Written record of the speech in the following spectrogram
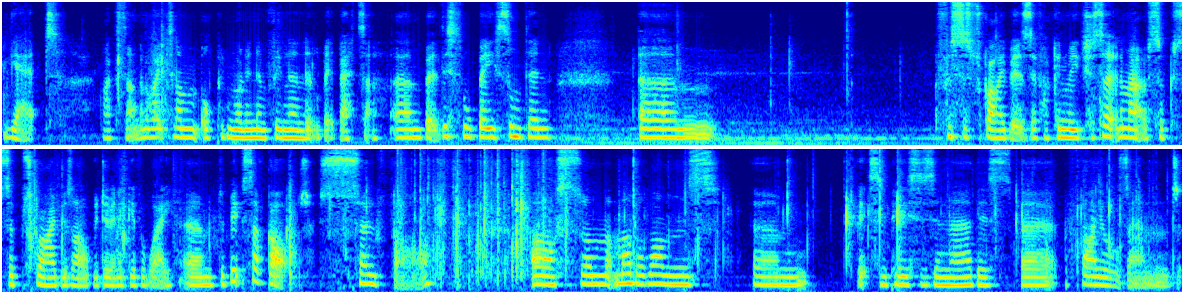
yet. Like I said, I'm going to wait till I'm up and running and feeling a little bit better. Um, but this will be something um, for subscribers. If I can reach a certain amount of su subscribers, I'll be doing a giveaway. Um, the bits I've got so far are some Modelones um, bits and pieces in there. There's uh, files and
